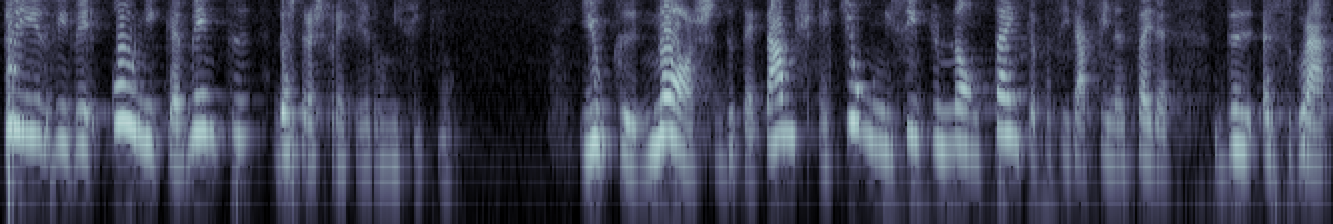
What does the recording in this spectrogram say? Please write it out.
teria de viver unicamente das transferências do município. E o que nós detectamos é que o município não tem capacidade financeira de assegurar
